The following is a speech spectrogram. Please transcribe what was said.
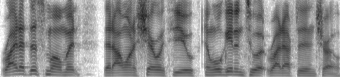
right at this moment that I want to share with you, and we'll get into it right after the intro.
